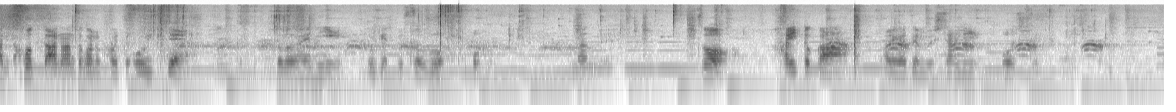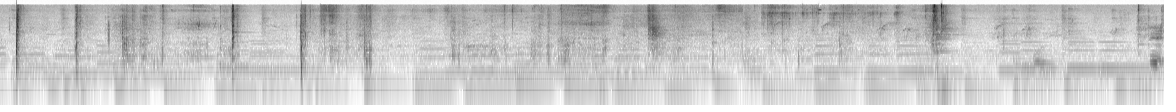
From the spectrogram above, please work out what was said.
あ掘った穴のところにこうやって置いてその上にロケットストーブを置く。なんで？と灰とかあれが全部下に落ちてる。置いて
